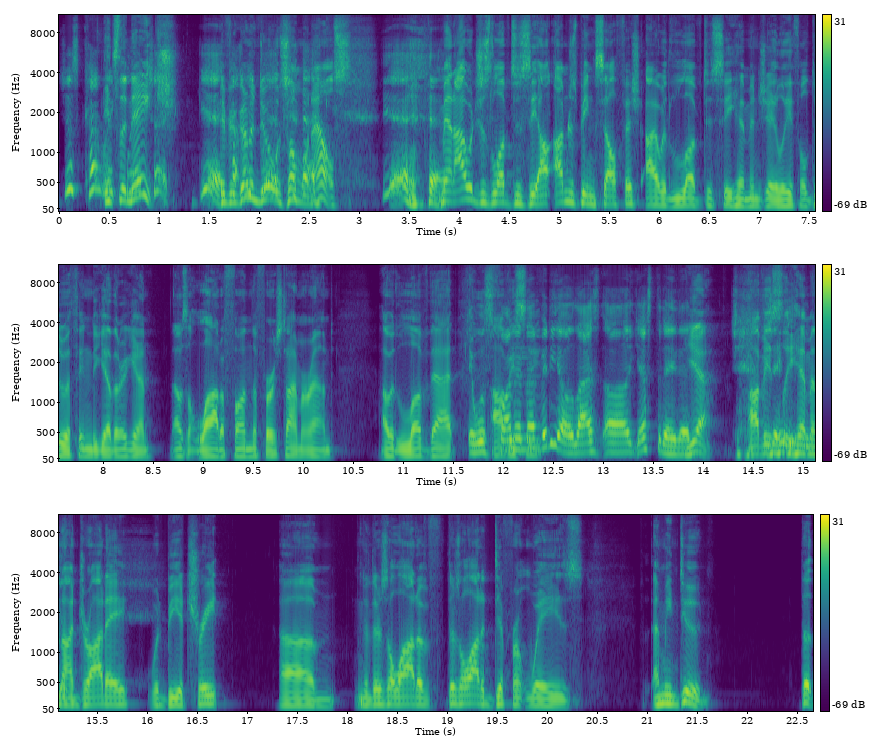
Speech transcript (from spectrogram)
just cut. It's the Ric Flair a Nate. Yeah, if you're going to do it with someone check. else, Yeah, man, I would just love to see. I'm just being selfish. I would love to see him and Jay Lethal do a thing together again. That was a lot of fun the first time around. I would love that. it was fun in that video last uh yesterday. That Yeah, obviously him and Andrade would be a treat. Um, you know, there's a lot of there's a lot of different ways. I mean, dude, the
